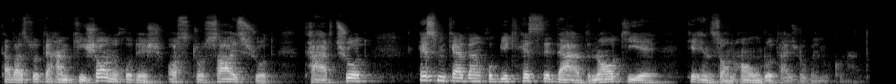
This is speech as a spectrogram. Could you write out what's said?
توسط همکیشان خودش استروسایز شد ترد شد. حس می‌کردن خب یک حس دردناکیه که انسان ها اون رو تجربه می‌کنند.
